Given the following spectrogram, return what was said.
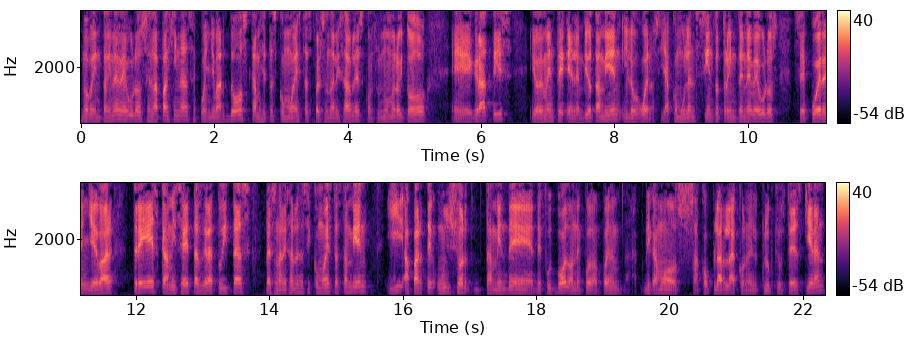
99 euros en la página, se pueden llevar dos camisetas como estas personalizables, con su número y todo, eh, gratis y obviamente el envío también. Y luego, bueno, si ya acumulan 139 euros, se pueden llevar tres camisetas gratuitas personalizables así como estas también. Y aparte un short también de, de fútbol donde pueden, pueden, digamos, acoplarla con el club que ustedes quieran.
